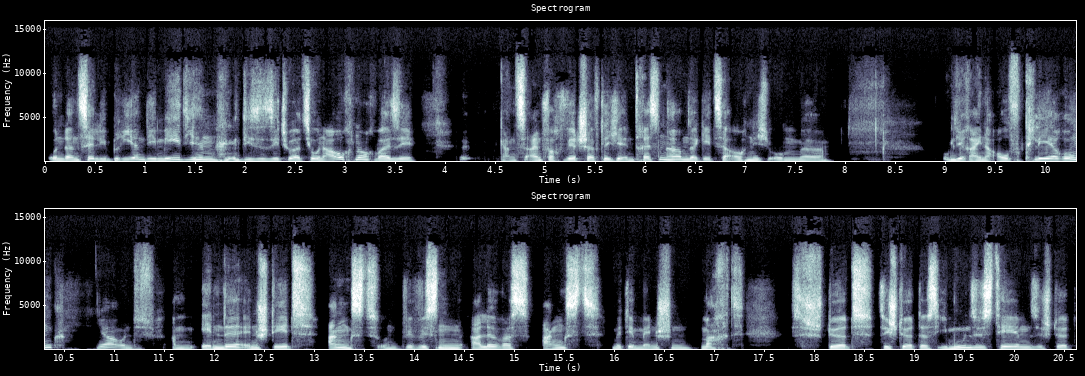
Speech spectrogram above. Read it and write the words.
Und dann zelebrieren die Medien diese Situation auch noch, weil sie äh, ganz einfach wirtschaftliche Interessen haben. Da geht es ja auch nicht um, äh, um die reine Aufklärung, ja, und am Ende entsteht Angst. Und wir wissen alle, was Angst mit dem Menschen macht. Es stört, sie stört das Immunsystem, sie stört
